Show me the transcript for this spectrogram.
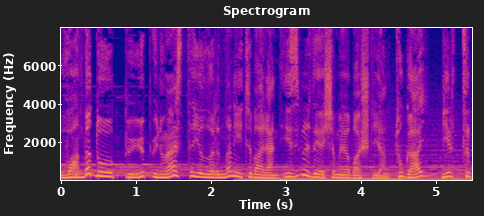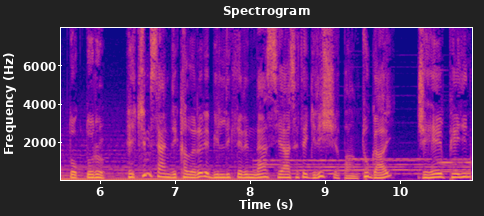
Van'da doğup büyüyüp üniversite yıllarından itibaren İzmir'de yaşamaya başlayan Tugay bir tıp doktoru. Hekim sendikaları ve birliklerinden siyasete giriş yapan Tugay, CHP'nin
